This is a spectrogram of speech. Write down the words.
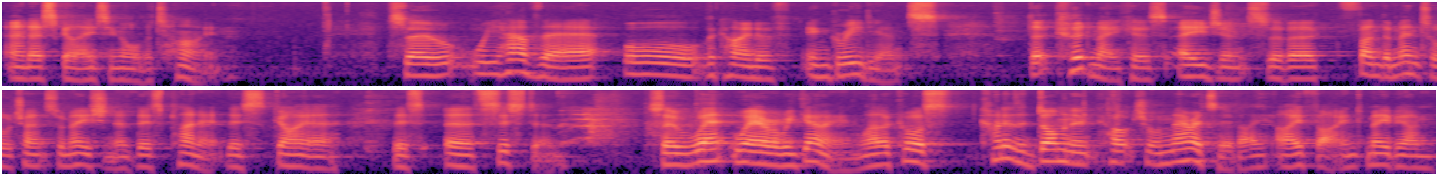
and escalating all the time. So we have there all the kind of ingredients that could make us agents of a fundamental transformation of this planet, this Gaia this Earth system. So where, where are we going? Well, of course, kind of the dominant cultural narrative, I, I find, maybe I'm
